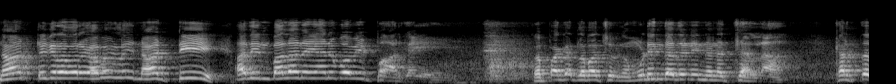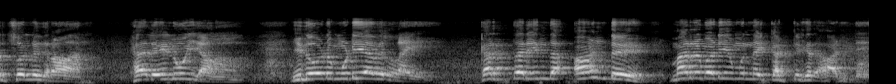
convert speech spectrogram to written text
நாட்டுகிறவர் அவர்களை நாட்டி அதன் பலனை அனுபவிப்பார்கள். பக்கத்தில் பார்த்து சொல்லுங்க முடிந்ததுன்னு நினைச்சல்ல? கர்த்தர் சொல்லுகிறார் ஹalleluya. இதோடு முடியவில்லை. கர்த்தர் இந்த ஆண்டு மறுபடியும் உன்னை கட்டுகிற ஆண்டு.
